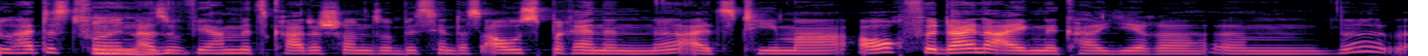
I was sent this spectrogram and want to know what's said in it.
Du hattest vorhin, mhm. also wir haben jetzt gerade schon so ein bisschen das Ausbrennen ne, als Thema, auch für deine eigene Karriere. Ähm, ne,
